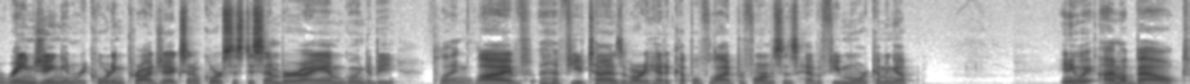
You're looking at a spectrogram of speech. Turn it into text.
arranging and recording projects. And of course, this December, I am going to be playing live a few times. I've already had a couple of live performances, have a few more coming up. Anyway, I'm about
